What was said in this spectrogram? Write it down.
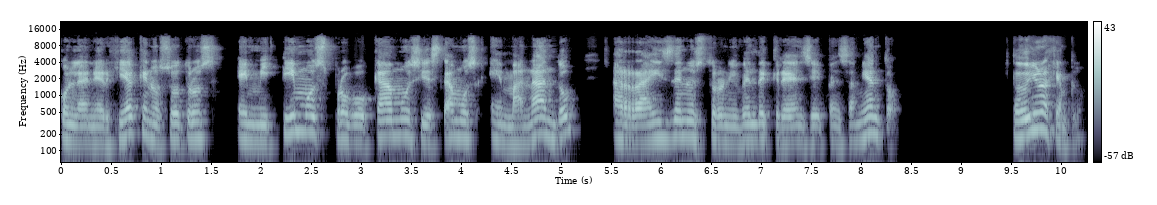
con la energía que nosotros emitimos, provocamos y estamos emanando a raíz de nuestro nivel de creencia y pensamiento. Te doy un ejemplo.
